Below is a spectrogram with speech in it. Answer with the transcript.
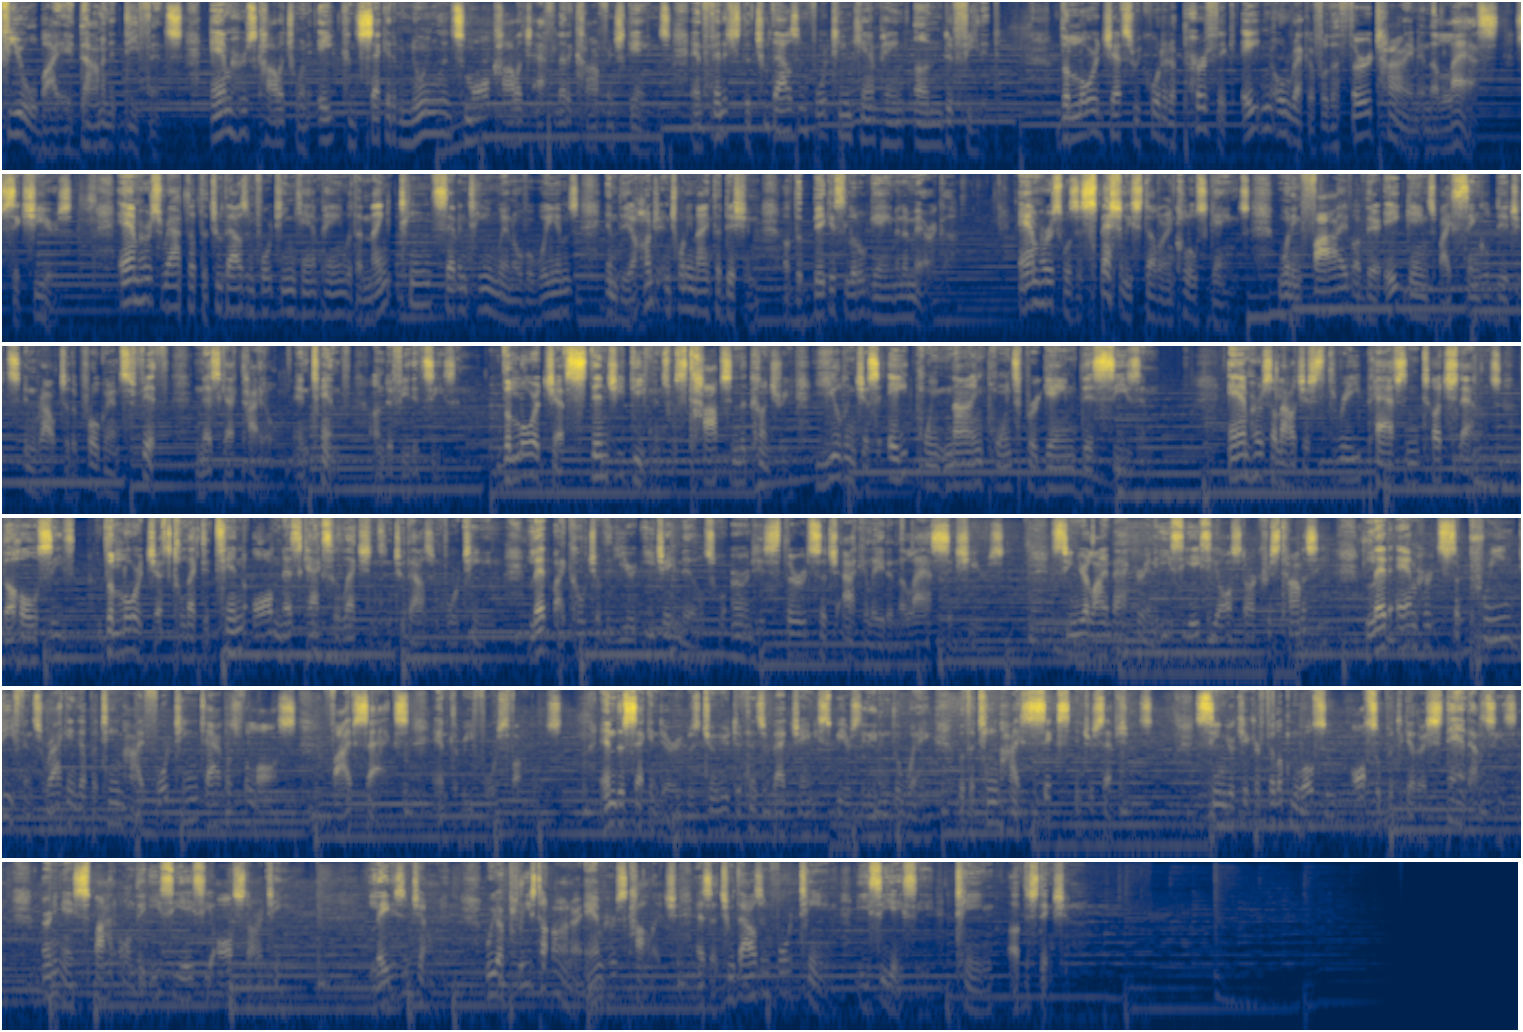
Fueled by a dominant defense, Amherst College won eight consecutive New England Small College Athletic Conference games and finished the 2014 campaign undefeated. The Lord Jeffs recorded a perfect 8-0 record for the third time in the last six years. Amherst wrapped up the 2014 campaign with a 19-17 win over Williams in the 129th edition of the biggest little game in America. Amherst was especially stellar in close games, winning five of their eight games by single digits en route to the program's fifth NESCAC title and 10th undefeated season. The Lord Jeff's stingy defense was tops in the country, yielding just 8.9 points per game this season. Amherst allowed just three passing touchdowns the whole season. The Lord Jeffs collected 10 All NESCAC selections in 2014, led by Coach of the Year E.J. Mills, who earned his third such accolade in the last six years. Senior linebacker and ECAC All-Star Chris Thomasy led Amherst's supreme defense, racking up a team-high 14 tackles for loss, 5 sacks, and 3 forced fumbles. In the secondary was junior defensive back Jamie Spears leading the way with a team-high 6 interceptions. Senior kicker Philip Nwosu also put together a standout season, earning a spot on the ECAC All-Star team. Ladies and gentlemen, we are pleased to honor Amherst College as a 2014 ECAC Team of Distinction.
